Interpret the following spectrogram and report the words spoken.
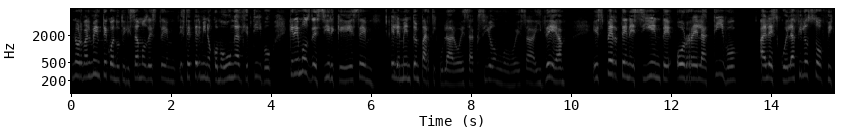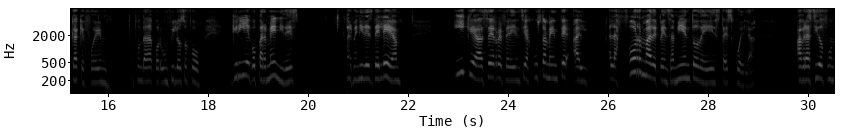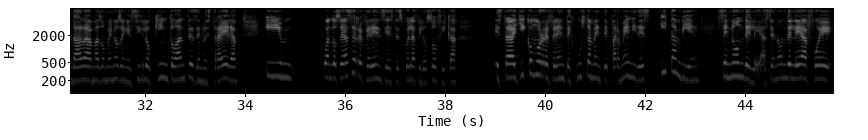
Normalmente cuando utilizamos este, este término como un adjetivo, queremos decir que ese elemento en particular o esa acción o esa idea es perteneciente o relativo a la escuela filosófica que fue fundada por un filósofo griego Parménides, Parménides de Lea, y que hace referencia justamente a la forma de pensamiento de esta escuela. Habrá sido fundada más o menos en el siglo V antes de nuestra era y cuando se hace referencia a esta escuela filosófica, está allí como referente justamente Parménides y también Zenón de Lea. Zenón de Lea fue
